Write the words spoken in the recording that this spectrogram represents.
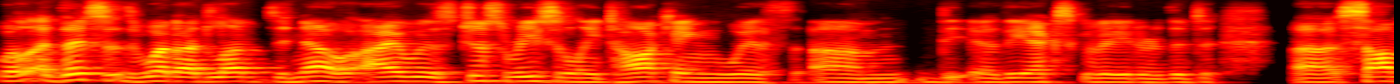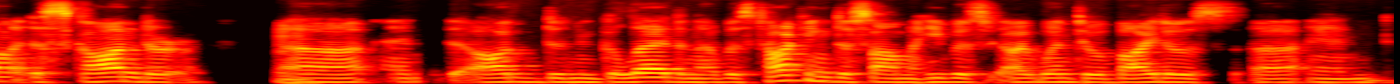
Well, uh, this is what I'd love to know. I was just recently talking with um, the uh, the excavator, the uh, Sameh Iskander, mm. uh, and Ogden Goelet, and I was talking to Sameh. He was I went to Abydos uh, and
